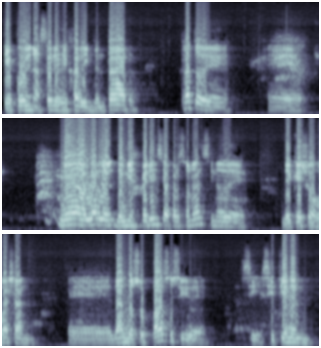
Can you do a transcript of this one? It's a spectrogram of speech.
que pueden hacer es dejar de intentar. Trato de, eh, no hablar de, mi experiencia personal, sino de, que ellos vayan dando sus pasos y de si, si tienen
